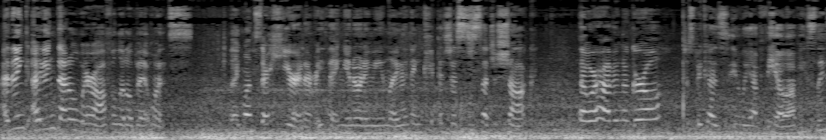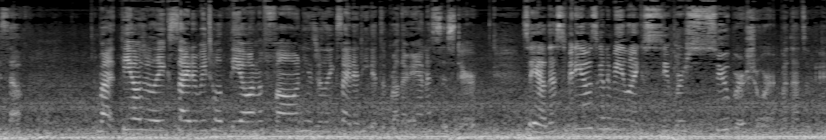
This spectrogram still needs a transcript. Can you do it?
I think I think that'll wear off a little bit once like once they're here and everything. You know what I mean? Like I think it's just such a shock that we're having a girl just because you know, we have Theo obviously so. But Theo's really excited. We told Theo on the phone. He's really excited. He gets a brother and a sister. So yeah this video is gonna be like super super short but that's okay.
